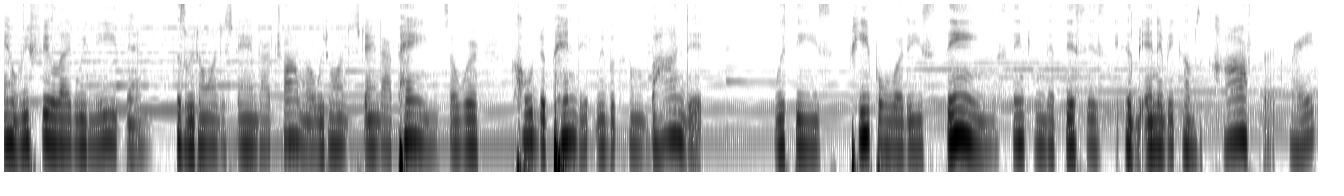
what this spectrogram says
and we feel like we need them because we don't understand our trauma, we don't understand our pain. So we're codependent, we become bonded with these people or these things, thinking that this is, and it becomes comfort, right?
